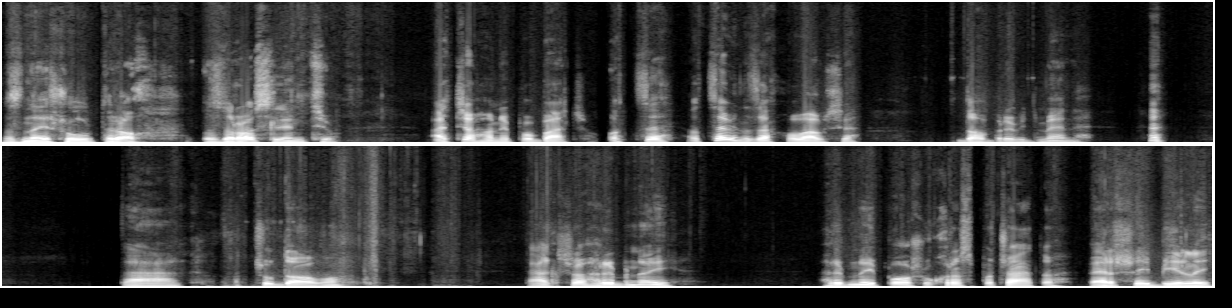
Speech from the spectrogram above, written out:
знайшов трьох зрослянців, а цього не побачив. Оце, оце він заховався добре від мене. Хе. Так, чудово. Так що грибний, грибний пошук розпочато. Перший білий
